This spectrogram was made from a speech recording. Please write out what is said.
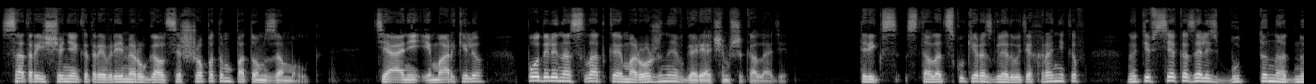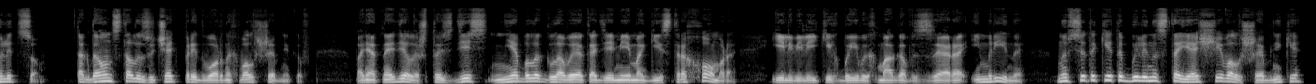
Сатор еще некоторое время ругался шепотом, потом замолк. Тиане и Маркелю подали на сладкое мороженое в горячем шоколаде. Трикс стал от скуки разглядывать охранников, но те все оказались будто на одно лицо. Тогда он стал изучать придворных волшебников. Понятное дело, что здесь не было главы Академии магистра Хомра — или великих боевых магов Зера и Мрины, но все-таки это были настоящие волшебники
